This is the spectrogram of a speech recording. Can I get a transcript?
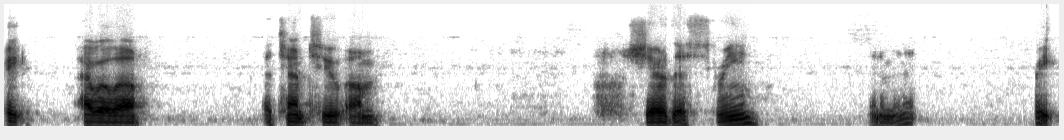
Great. I will uh, attempt to um, share this screen in a minute. Great.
